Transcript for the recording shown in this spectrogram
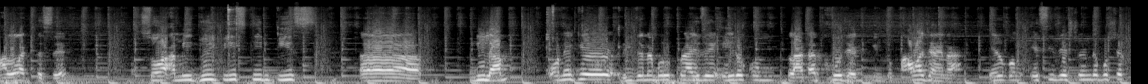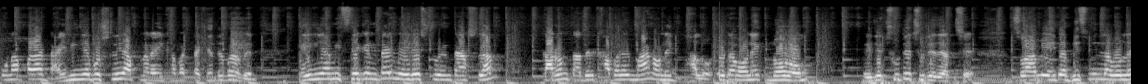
ভালো লাগতেছে। সো আমি দুই পিস তিন পিস নিলাম। অনেকে রিজনেবল প্রাইসে এইরকম প্লাটার খোঁজেন, কিন্তু পাওয়া যায় না। এরকম এসি রেস্টুরেন্টে বসে কোনাপাড়া ডাইনিং এ বসলেই আপনারা এই খাবারটা খেতে পারবেন। এই নিয়ে আমি সেকেন্ড টাইম এই রেস্টুরেন্টে আসলাম। কারণ তাদের খাবারের মান অনেক ভালো, এটা অনেক নরম, এই যে ছুটে ছুটে যাচ্ছে। সো আমি এটা বিসমিল্লা বলে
